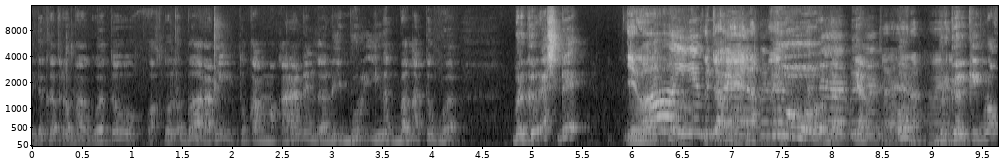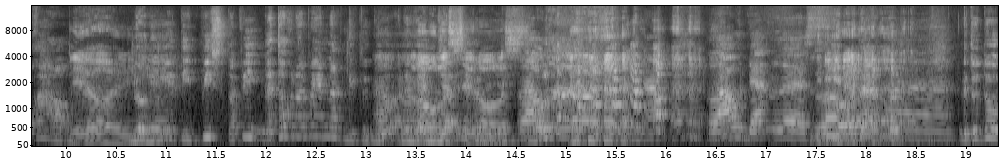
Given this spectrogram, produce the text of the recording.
dekat rumah gue tuh waktu lebaran nih tukang makanan yang nggak libur inget banget tuh gue burger SD. Yo, Oh, iya, itu bener, enak bener. bener, dan yang bener. oh. Burger King lokal. Yo, iya. Dagingnya tipis tapi nggak tahu kenapa enak gitu. Gue ada Lawless ganjanya ya. lawless. lau lau dan les Lau dan les. Itu tuh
